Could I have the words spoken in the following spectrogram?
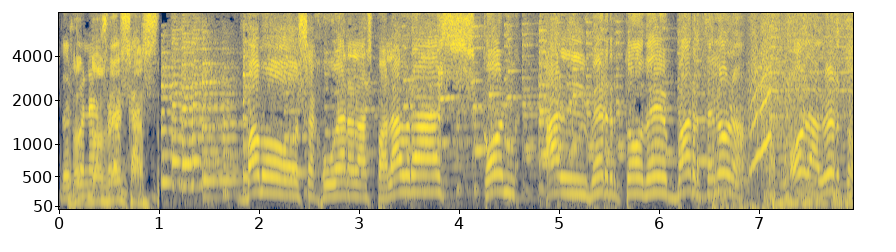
Dos do- buenas dos de esas. Vamos a jugar a las palabras con Alberto de Barcelona. Hola, Alberto.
